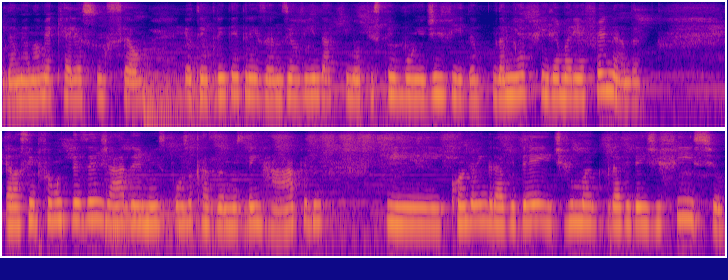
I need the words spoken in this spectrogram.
Meu nome é Kelly Assunção, eu tenho 33 anos e eu vim dar aqui meu testemunho de vida da minha filha Maria Fernanda. Ela sempre foi muito desejada, e meu esposo casamos bem rápido e quando eu engravidei, tive uma gravidez difícil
